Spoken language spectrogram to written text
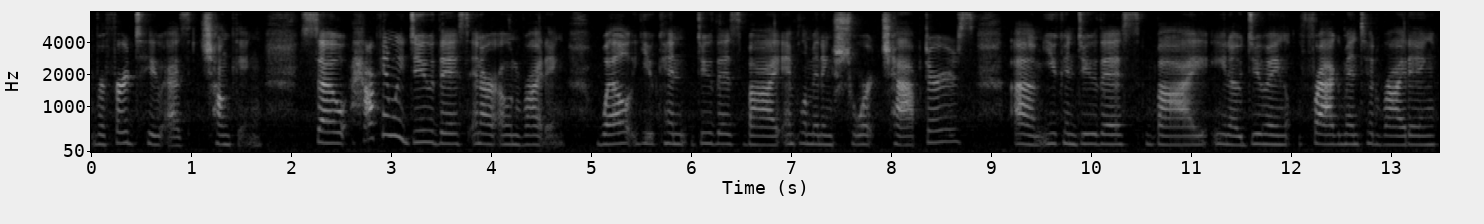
referred to as chunking. So how can we do this in our own writing? Well, you can do this by implementing short chapters. Um, you can do this by, you know, doing fragmented writing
